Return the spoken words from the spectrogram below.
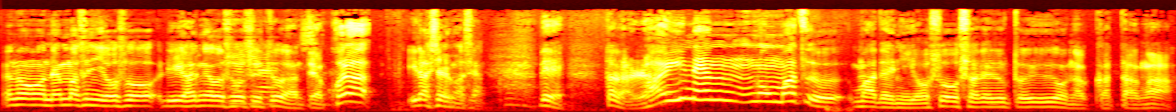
あのー、年末に予想、利上げを予想する人なんて、これはいらっしゃいません。で、ただ来年の末までに予想されるというような方が、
